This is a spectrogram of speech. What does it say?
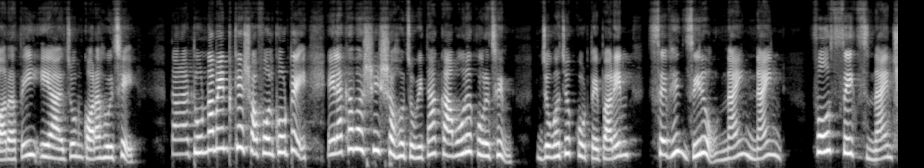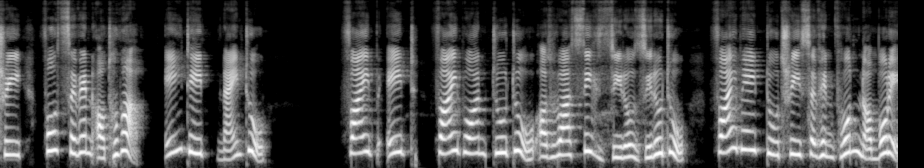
বাড়াতেই এ আয়োজন করা হয়েছে। তারা টুর্নামেন্টকে সফল করতে এলাকাবাসীর সহযোগিতা কামনা করেছেন। যোগাযোগ করতে পারেন seven zero nine nine four six nine three four seven অথবা eight eight nine two five eight five one two two অথবা six zero zero two five eight two three seven phone নম্বরে।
